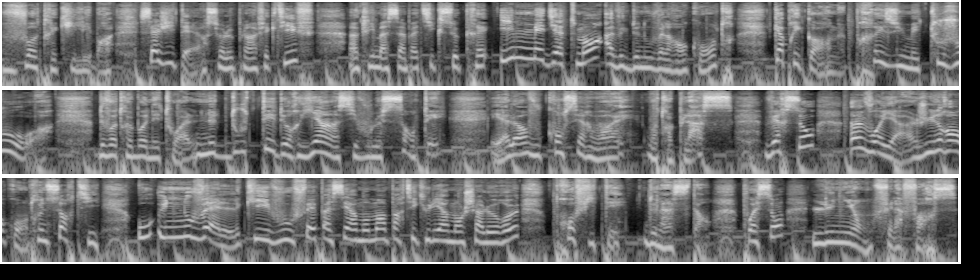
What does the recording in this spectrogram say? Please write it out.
votre équilibre. Sagittaire, sur le plan affectif, un climat sympathique se crée immédiatement avec de nouvelles rencontres. Capricorne, présumez toujours de votre bonne étoile. Ne doutez de rien si vous le sentez. Et alors vous conserverez votre place. Verseau, un voyage, une rencontre, une sortie ou une nouvelle qui vous fait passer un moment particulièrement chaleureux, profitez de l'instant. Poisson, l'union fait la force.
